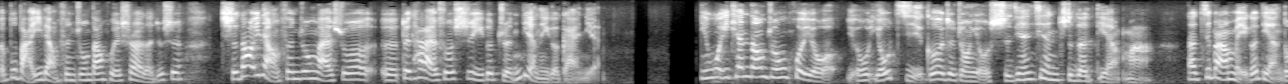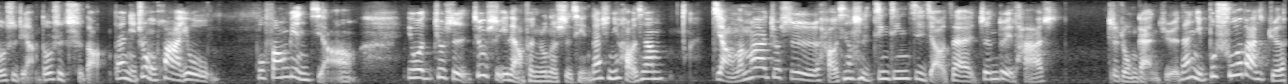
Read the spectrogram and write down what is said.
呃不把一两分钟当回事儿的，就是迟到一两分钟来说，呃对他来说是一个准点的一个概念，因为一天当中会有有有几个这种有时间限制的点嘛。那基本上每个点都是这样，都是迟到。但你这种话又不方便讲，因为就是就是一两分钟的事情。但是你好像讲了嘛，就是好像是斤斤计较在针对他这种感觉。但你不说吧，就觉得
